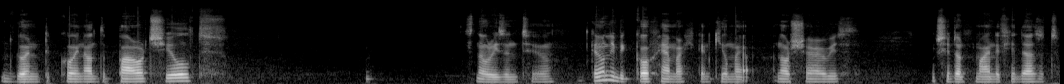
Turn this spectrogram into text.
I'm going to coin out the power shield. There's no reason to. It can only be Coghammer he can kill my Northshire with. Actually don't mind if he does it.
